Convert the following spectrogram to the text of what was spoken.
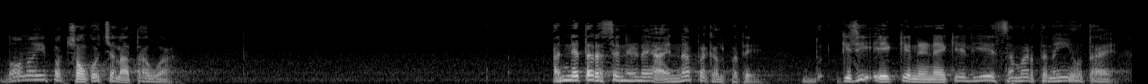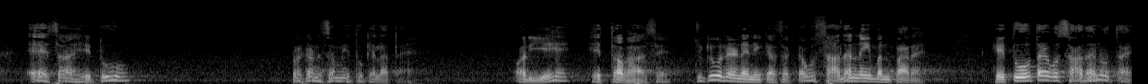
दोनों ही पक्षों को चलाता हुआ अन्य तरह से निर्णय आय न प्रकल्प थे। किसी एक के निर्णय के लिए समर्थ नहीं होता है। ऐसा हेतु प्रकरण समेतु कहलाता है। और ये हेत्वाभास है, क्योंकि वो निर्णय नहीं कर सकता, वो साधन नहीं बन पा रहा है। हेतु होता है, वो साधन होता है,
